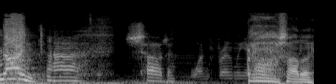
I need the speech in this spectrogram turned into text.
Nein! Ah, schade. Ah, schade.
